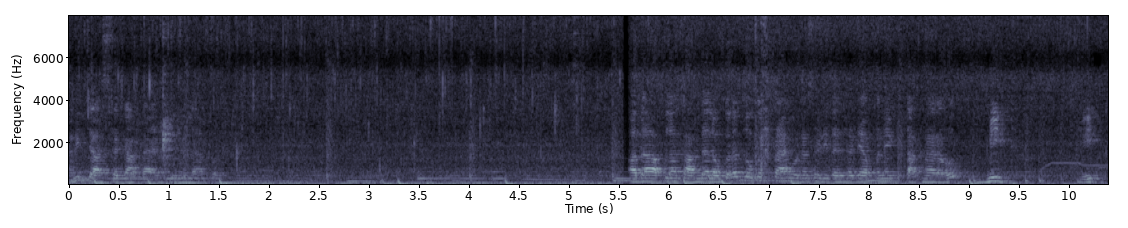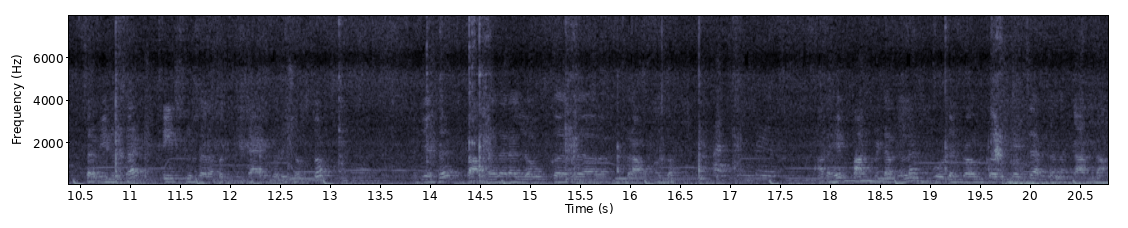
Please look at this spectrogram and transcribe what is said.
आणि जास्त कांदा ॲड केलेला आपण. आता आपला कांदा लवकरात लवकर फ्राय होण्यासाठी त्यासाठी आपण एक टाकणार आहोत मीठ. मीठ चवीनुसार टेस्टनुसार आपण मीठ ॲड करू शकतो. म्हणजे असं कांदा जरा लवकर ब्राऊन होतो. आता हे पाच मिनिट आपल्याला गोल्डन ब्राऊन करून घ्यायचं आहे आपल्याला कांदा.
